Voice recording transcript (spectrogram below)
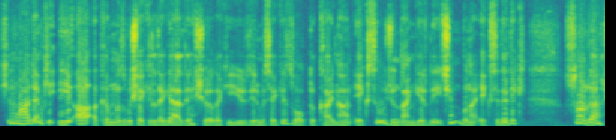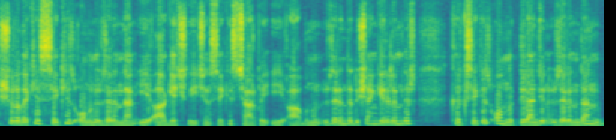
Şimdi madem ki IA akımımız bu şekilde geldi. Şuradaki 128 voltluk kaynağın eksi ucundan girdiği için buna eksi dedik. Sonra şuradaki 8 ohmun üzerinden IA geçtiği için 8 çarpı IA bunun üzerinde düşen gerilimdir. 48 ohmluk direncin üzerinden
